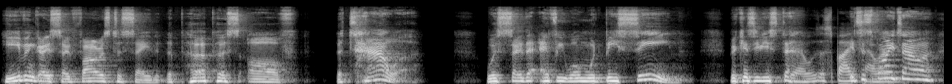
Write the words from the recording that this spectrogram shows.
He even goes so far as to say that the purpose of the tower was so that everyone would be seen. Because if you st- yeah, it was a spy it's tower. a spy tower.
